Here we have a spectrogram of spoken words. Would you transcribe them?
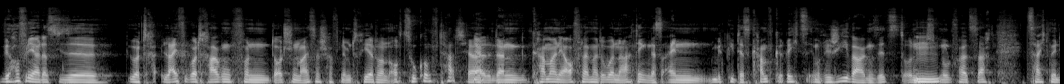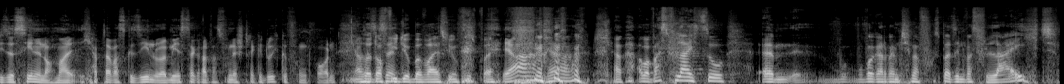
wir hoffen ja, dass diese Live-Übertragung von deutschen Meisterschaften im Triathlon auch Zukunft hat. Ja, ja, Dann kann man ja auch vielleicht mal drüber nachdenken, dass ein Mitglied des Kampfgerichts im Regiewagen sitzt und mhm. notfalls sagt, zeigt mir diese Szene nochmal, ich habe da was gesehen oder mir ist da gerade was von der Strecke durchgefunkt worden. Also das doch Videobeweis wie im Fußball. ja, ja, ja. Aber was vielleicht so, ähm, wo, wo wir gerade beim Thema Fußball sind, was vielleicht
